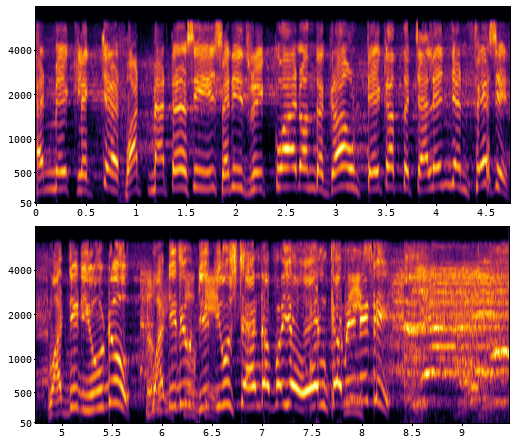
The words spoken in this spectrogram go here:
and make lectures. What matters is when it's required on the ground, take up the challenge and face it. What did you do? No, what did you? okay. Did you stand up for your own community? Please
